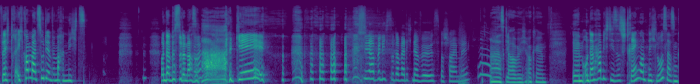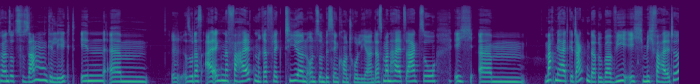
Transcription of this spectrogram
Vielleicht, ich komme mal zu dir und wir machen nichts. Und dann bist du danach so, ah, geh. ja, bin ich so, da werde ich nervös wahrscheinlich. Ah, das glaube ich, okay. Ähm, und dann habe ich dieses streng und nicht loslassen können so zusammengelegt in ähm, äh, so das eigene Verhalten reflektieren und so ein bisschen kontrollieren. Dass man halt sagt, so, ich ähm, mache mir halt Gedanken darüber, wie ich mich verhalte,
